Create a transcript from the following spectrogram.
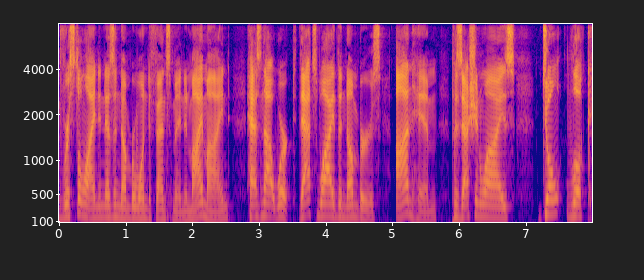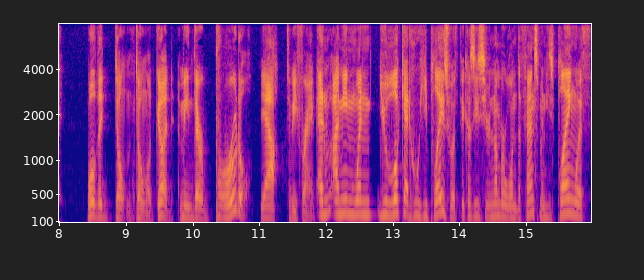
Ristolainen as a number one defenseman, in my mind, has not worked. That's why the numbers on him, possession wise, don't look well, they don't don't look good. I mean, they're brutal, yeah. to be frank. And I mean, when you look at who he plays with, because he's your number one defenseman, he's playing with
